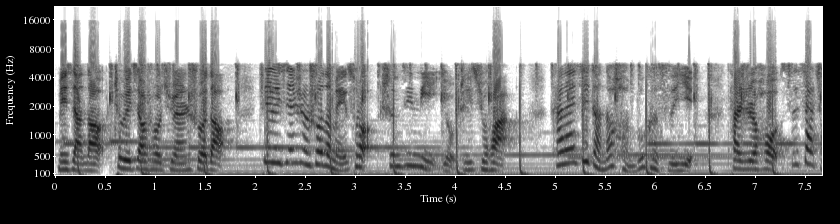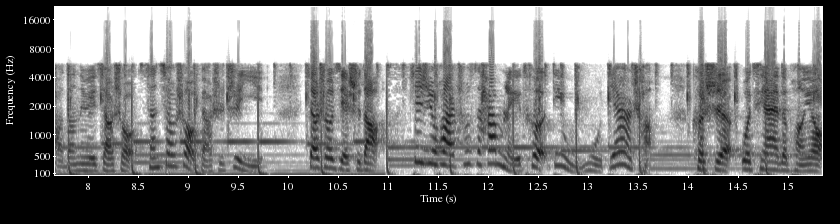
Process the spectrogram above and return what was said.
没想到这位教授居然说道：“这位先生说的没错，圣经里有这句话。”卡耐基感到很不可思议，他日后私下找到那位教授，向教授表示质疑。教授解释道：“这句话出自《哈姆雷特》第五幕第二场。可是，我亲爱的朋友，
